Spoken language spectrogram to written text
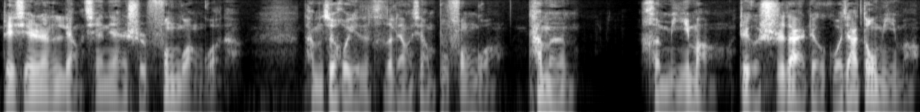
这些人两千年是风光过的，他们最后一次的亮相不风光，他们很迷茫。这个时代，这个国家都迷茫，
